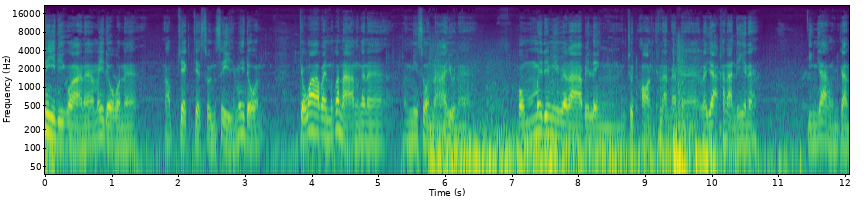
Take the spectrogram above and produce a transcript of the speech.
นี่ดีกว่านะ ไม่โดนนะ Object 704 ไม่โดน จะว่าไปมันก็หนาเหมือนกันนะ มันมีส่วนหนาอยู่นะ ผมไม่ได้มีเวลาไปเล็งจุดอ่อนขนาดนั้นนะระยะขนาดนี้นะ ยิงยากเหมือนกัน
